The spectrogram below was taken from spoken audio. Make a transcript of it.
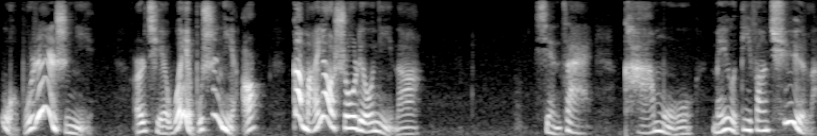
我不认识你，而且我也不是鸟，干嘛要收留你呢？”现在，卡姆没有地方去了，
